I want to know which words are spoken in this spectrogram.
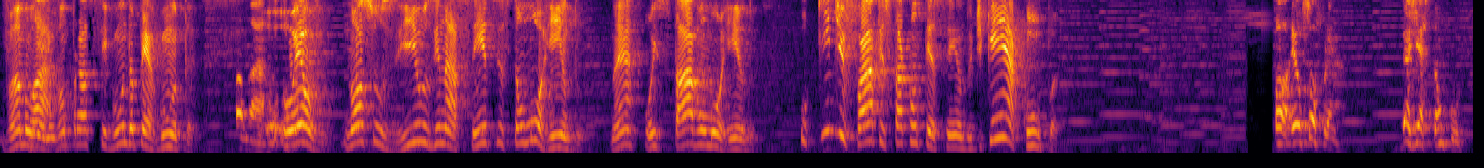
Vamos lá, vamos para a segunda pergunta. Vamos lá. O, o Elvio, nossos rios e nascentes estão morrendo, né? Ou estavam morrendo. O que de fato está acontecendo? De quem é a culpa? Ó, eu sou franco da gestão pública.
